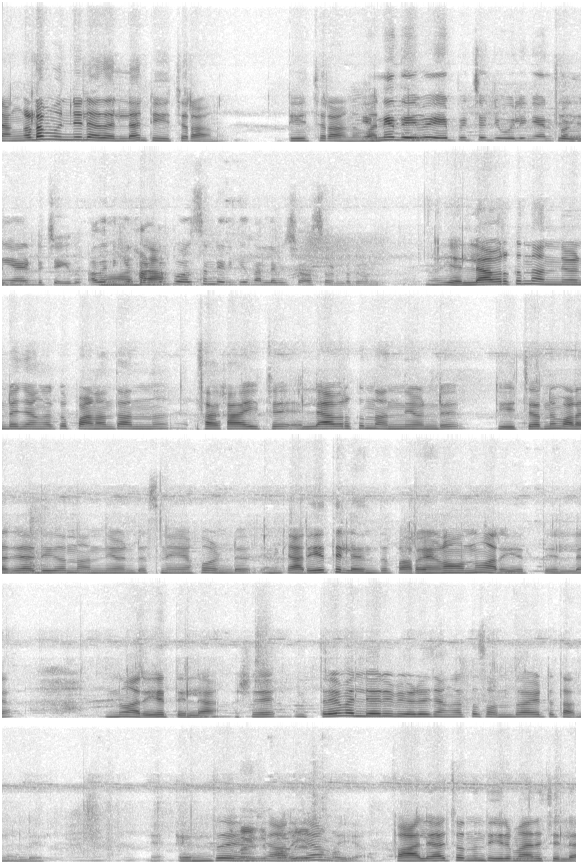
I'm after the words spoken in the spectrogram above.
ഞങ്ങളുടെ മുന്നിൽ അതെല്ലാം ടീച്ചറാണ്. ടീച്ചറാണ്. എന്നെ ദൈവം ഏൽപ്പിച്ച ജോലി ഞാൻ ഭംഗിയായിട്ട് ചെയ്തു. അതെനിക്ക് ഹൺഡ്രഡ് പെർസെന്റ് എനിക്ക് നല്ല വിശ്വാസമുണ്ട് അതുകൊണ്ട്. എല്ലാവർക്കും നന്ദിയുണ്ട്. ഞങ്ങൾക്ക് പണം തന്ന് സഹായിച്ച് എല്ലാവർക്കും നന്ദിയുണ്ട്. ടീച്ചറിന് വളരെയധികം നന്ദിയുണ്ട് സ്നേഹമുണ്ട്. എനിക്കറിയത്തില്ല എന്ത് പറയണമെന്നും അറിയത്തില്ല. ഒന്നും അറിയത്തില്ല. പക്ഷേ ഇത്രയും വലിയൊരു വീട് ഞങ്ങൾക്ക് സ്വന്തമായിട്ട് തന്നില്ലേ? എന്ത് എനിക്ക് അറിയാൻ വയ്യ. പാലാച്ചൊന്നും തീരുമാനിച്ചില്ല.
